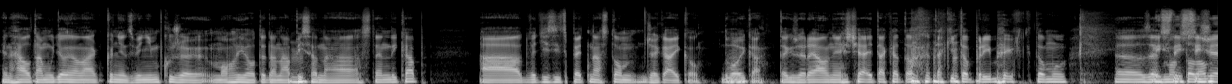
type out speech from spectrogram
NHL tam udelil nakoniec výnimku, že mohli ho teda napísať mm. na Stanley Cup a v 2015 Jack Eichel, dvojka. Mm. Takže reálne ešte aj takáto, takýto príbeh k tomu uh, z Myslíš si, že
